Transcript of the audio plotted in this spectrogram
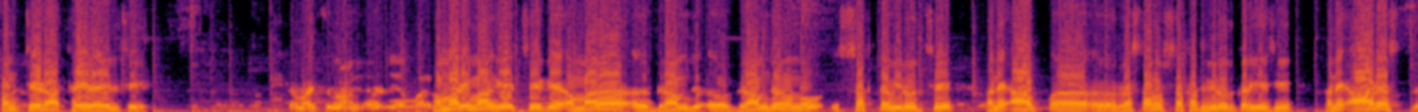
પણ ચેડા થઈ રહેલ છે. અમારી માંગ એ છે કે અમારા ગ્રામ ગ્રામજનોનો સખ્ત વિરોધ છે અને આ રસ્તાનો સખત વિરોધ કરીએ છીએ અને આ રસ-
